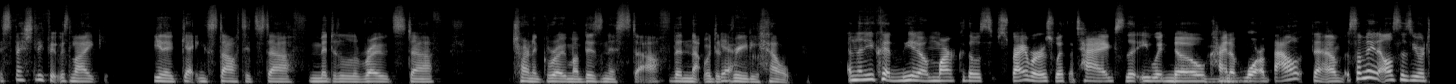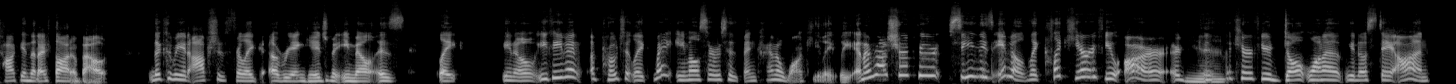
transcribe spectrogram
especially if it was like, you know, getting started stuff, middle of the road stuff, trying to grow my business stuff, then that would Yeah. really help. And then you could, you know, mark those subscribers with a tag so that you would know kind of mm-hmm. more about them. Something else as you were talking that I thought about, that could be an option for like a re-engagement email is like, you know, you can even approach it like my email service has been kind of wonky lately. And I'm not sure if you're seeing these emails. Like click here if you are, or Yeah. click here if you don't want to, you know, stay on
